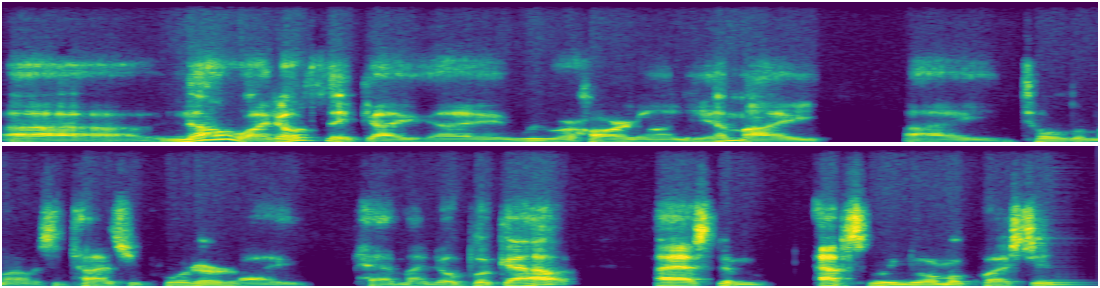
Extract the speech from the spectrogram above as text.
Uh, no, I don't think I, I, we were hard on him. I I told him I was a Times reporter. I had my notebook out. I asked him absolutely normal questions.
